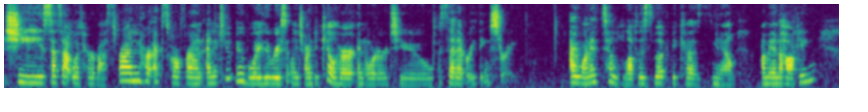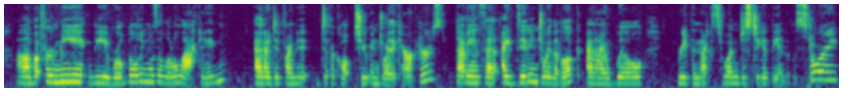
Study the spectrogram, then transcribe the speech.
she sets out with her best friend, her ex-girlfriend, and a cute new boy who recently tried to kill her in order to set everything straight. I wanted to love this book because, you know, Amanda Hocking, um, but for me, the world building was a little lacking and I did find it difficult to enjoy the characters. That being said, I did enjoy the book and I will read the next one just to get the end of the story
